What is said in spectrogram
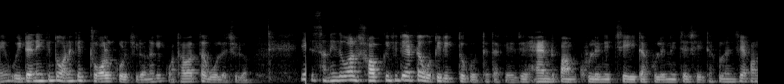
নেই ওইটা নিয়ে কিন্তু অনেকে ট্রল করেছিল, অনেকে কথাবার্তা বলেছিল। সানি দেওয়াল সব কিছুতে একটা অতিরিক্ত করতে থাকে যে হ্যান্ড পাম্প খুলে নিচ্ছে, এইটা খুলে নিচ্ছে, সেইটা খুলে নিচ্ছে, এখন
